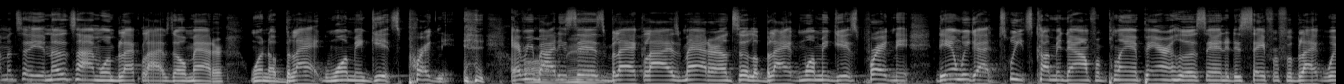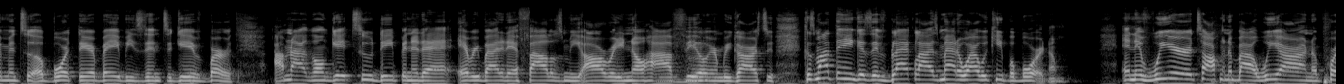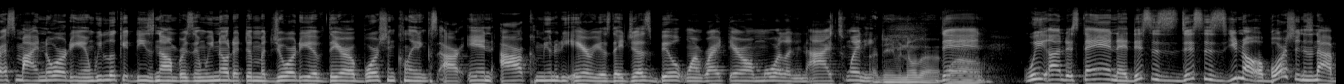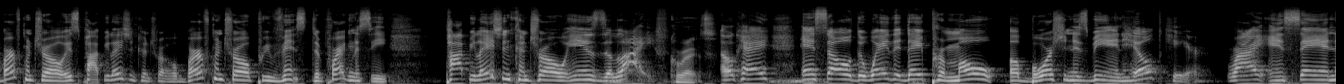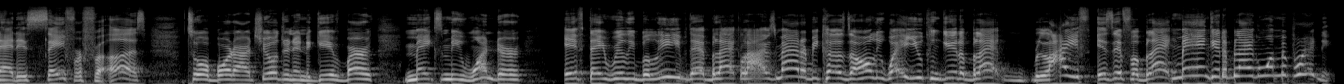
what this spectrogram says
I'm gonna tell you another time when Black Lives don't matter. When a black woman gets pregnant, everybody Oh, says Black Lives Matter until a black woman gets pregnant. Then we got tweets coming down from Planned Parenthood saying it is safer for black women to abort their babies than to give birth. I'm not gonna get too deep into that. Everybody that follows me already know how I mm-hmm. feel in regards to. Because my thing is, if Black Lives Matter, why we keep aborting them? And if we're talking about we are an oppressed minority and we look at these numbers and we know that the majority of their abortion clinics are in our community areas, they just built one right there on Moreland and I 20. I didn't even know that. Then wow. we understand that this is this is you know abortion is not birth control it's population control birth control prevents the pregnancy population control ends the life Correct. Okay. And so the way that they promote abortion as being health care, right? And saying that it's safer for us to abort our children and to give birth makes me wonder if they really believe that black lives matter because the only way you can get a black life is if a black man get a black woman pregnant.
